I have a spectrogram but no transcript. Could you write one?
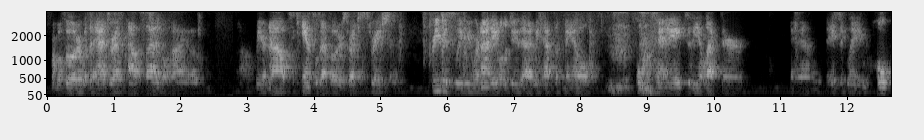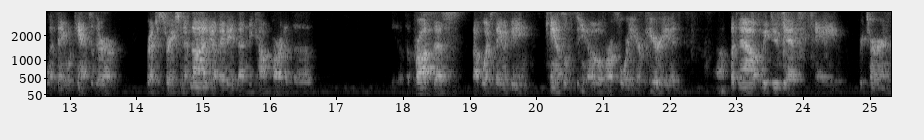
from a voter with an address outside of Ohio, we are now to cancel that voter's registration. Previously, we were not able to do that. We'd have to mail Form 10A to the elector and basically hope that they would cancel their registration. If not, you know, they they then become part of the, you know, the process of which they would be canceled, you know, over a four-year period. Uh, But now if we do get a return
